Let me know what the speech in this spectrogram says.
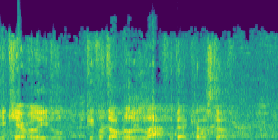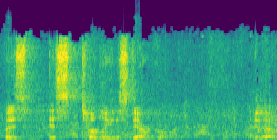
You can't really, people don't really laugh at that kind of stuff, but it's, it's totally hysterical, you know?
